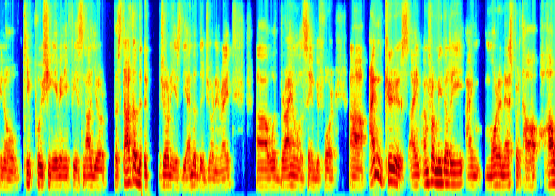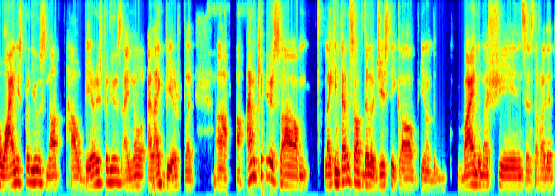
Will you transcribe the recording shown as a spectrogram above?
you know keep pushing even if it's not your the start of the journey is the end of the journey right? Uh, what Brian was saying before. Uh, I'm curious I'm, I'm from Italy. I'm more an expert how how wine is produced not how beer is produced. I know I like beer but uh, I'm curious um, like in terms of the logistic of you know the, buying the machines and stuff like that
